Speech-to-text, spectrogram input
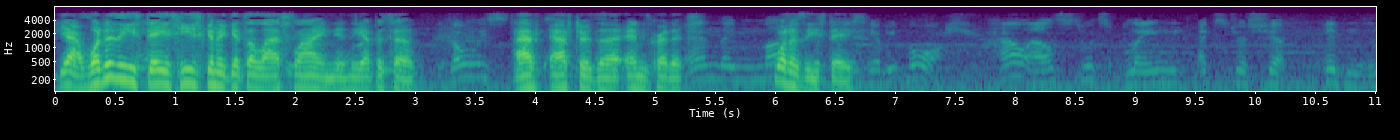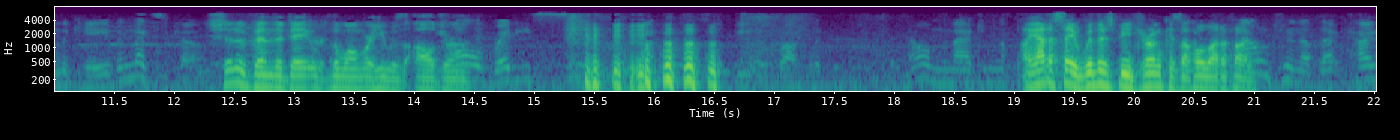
Yeah, one of these days he's going to get the last line in the episode It's only af- after the end credits. And One of these days. How else to explain the extra ship hidden in the cave in Mexico? Should have been the date with the one where he was all drunk. Already seen the beast brought with it. Now imagine the I gotta say, Withersby drunk is a whole lot of fun. mountain of that kind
